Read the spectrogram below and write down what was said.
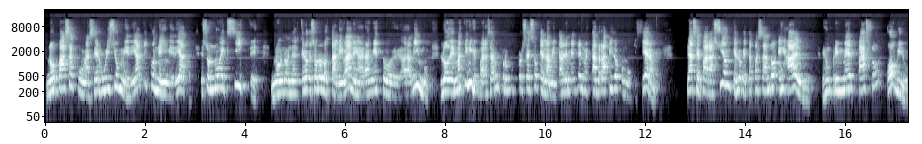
no pasa con hacer juicios mediáticos ni inmediatos. Eso no existe. No, no, creo que solo los talibanes harán esto ahora mismo. Lo demás tiene que pasar un proceso que lamentablemente no es tan rápido como quisiéramos. La separación, que es lo que está pasando, es algo, es un primer paso obvio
